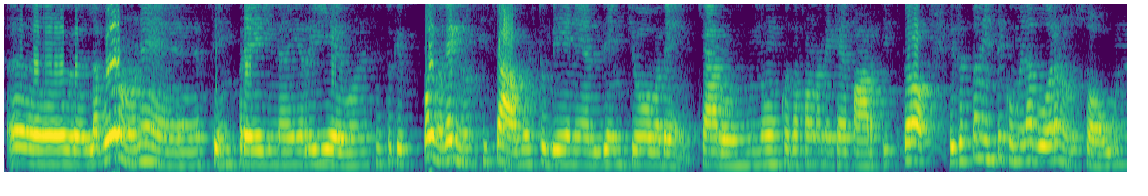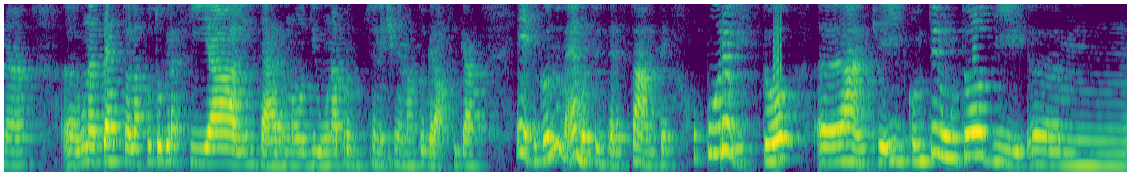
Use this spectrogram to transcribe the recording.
eh, lavoro non è sempre in, in, rilievo, nel senso che poi magari non si sa molto bene, ad esempio, vabbè, chiaro, non cosa fa una make-up artist, però esattamente come lavora, non lo so, un, eh, un addetto alla fotografia all'interno di una produzione cinematografica. E secondo me è molto interessante. Oppure ho visto eh, anche il contenuto di um,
